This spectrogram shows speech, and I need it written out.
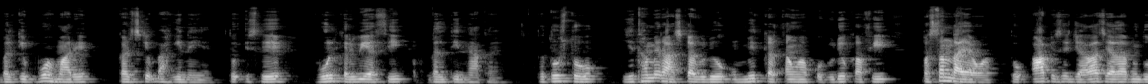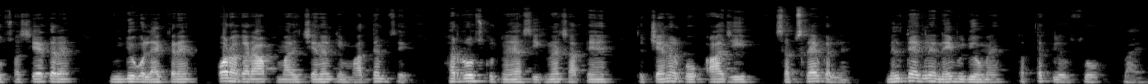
बल्कि वो हमारे कर्ज के भागी नहीं है। तो इसलिए भूल कर भी ऐसी गलती ना करें। तो दोस्तों ये था मेरा आज का वीडियो। उम्मीद करता हूँ आपको वीडियो काफ़ी पसंद आया होगा। तो आप इसे ज़्यादा से ज़्यादा अपने दोस्तों से शेयर करें, वीडियो को लाइक करें और अगर आप हमारे चैनल के माध्यम से हर रोज कुछ नया सीखना चाहते हैं तो चैनल को आज ही सब्सक्राइब कर लें। मिलते हैं अगले नए वीडियो में। तब तक के लिए दोस्तों बाय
